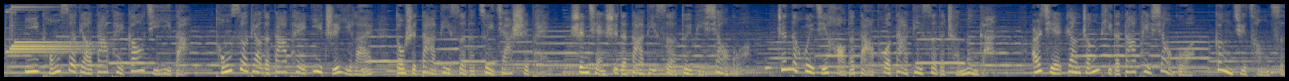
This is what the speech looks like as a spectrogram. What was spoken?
一同色调搭配高级易搭，同色调的搭配一直以来都是大地色的最佳适配，深浅式的大地色对比效果，真的会极好的打破大地色的沉闷感，而且让整体的搭配效果更具层次、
